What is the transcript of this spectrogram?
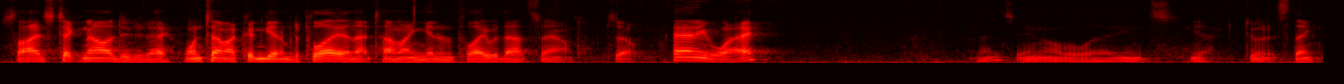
Slides technology today. One time I couldn't get them to play, and that time I can get them to play without sound. So, anyway, that's in all the way. It's, yeah, doing its thing.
